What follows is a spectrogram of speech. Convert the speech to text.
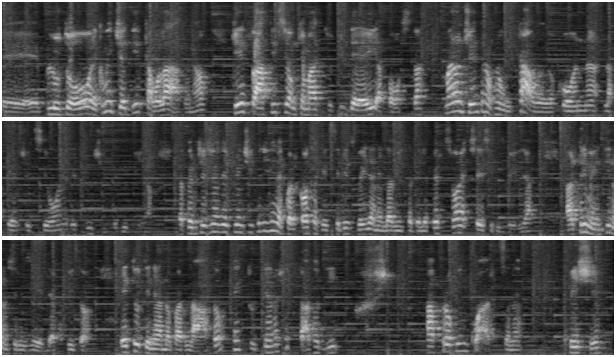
eh, Plutone, cominci a dire cavolate, no? Che infatti si sono chiamati tutti dei apposta, ma non c'entrano proprio un cavolo con la percezione del principio divino. La percezione del principio divino è qualcosa che si risveglia nella vita delle persone se si risveglia, altrimenti non si risveglia, capito? E tutti ne hanno parlato e tutti hanno cercato di appropinquarsene, capisci?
